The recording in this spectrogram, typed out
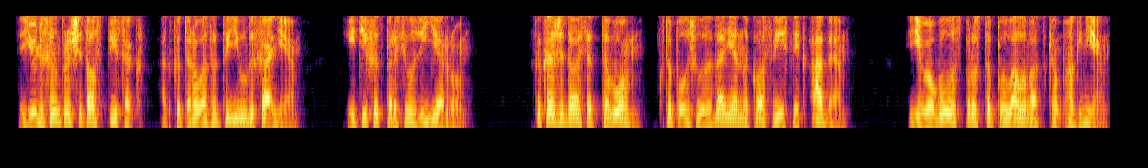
Юлихан прочитал список, от которого затаил дыхание, и тихо спросил Лиеру. Как ожидалось от того, кто получил задание на класс Вестник Ада. Его голос просто пылал в адском огне.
